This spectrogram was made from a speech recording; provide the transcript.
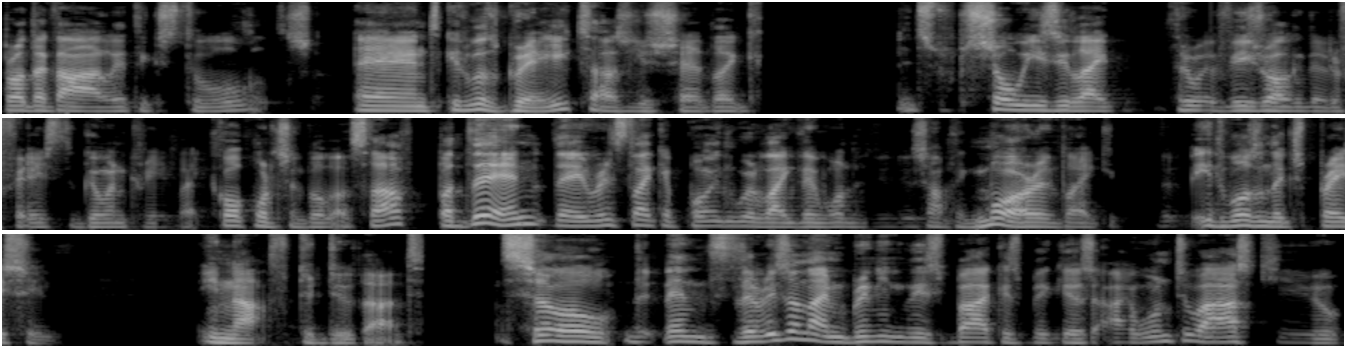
product analytics tools, and it was great, as you said. Like it's so easy, like through a visual interface to go and create like cohorts and all that stuff. But then they reached like a point where like they wanted to do something more, and like it wasn't expressive enough to do that. So, and the reason I'm bringing this back is because I want to ask you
